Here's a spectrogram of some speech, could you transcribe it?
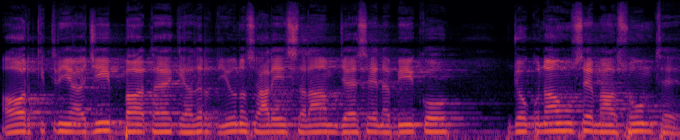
اور کتنی عجیب بات ہے کہ حضرت یونس علیہ السلام جیسے نبی کو جو گناہوں سے معصوم تھے۔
